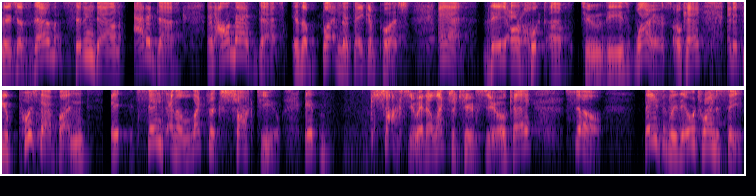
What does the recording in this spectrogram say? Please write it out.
there's just them sitting down at a desk, and on that desk is a button that they can push. And they are hooked up to these wires, okay? And if you push that button, it sends an electric shock to you. It shocks you, it electrocutes you, okay? So, basically they were trying to see,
